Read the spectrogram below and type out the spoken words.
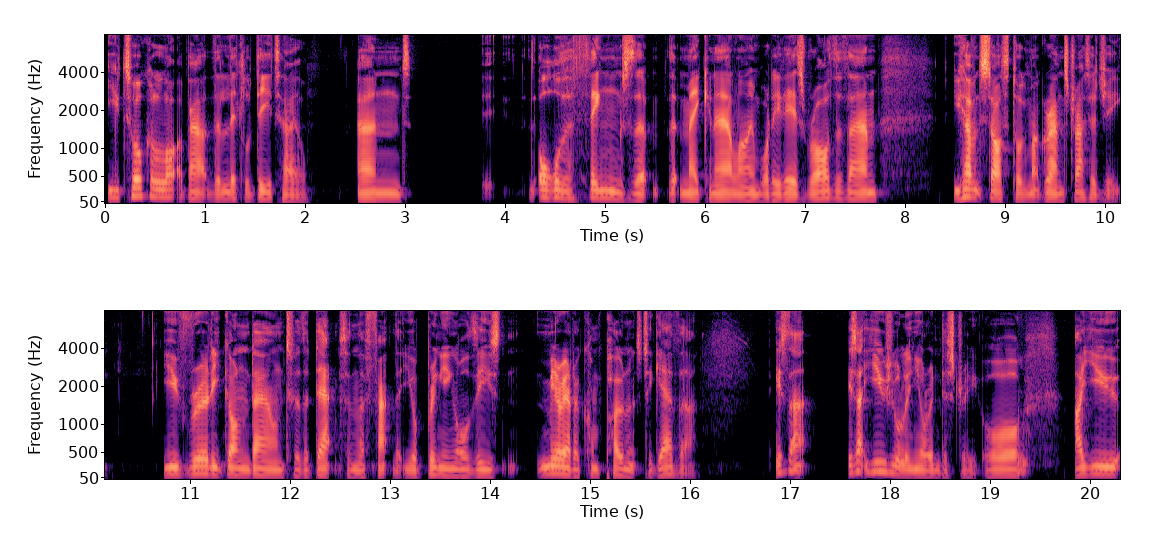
you talk a lot about the little detail and all the things that that make an airline what it is, rather than you haven't started talking about grand strategy. You've really gone down to the depth and the fact that you're bringing all these myriad of components together. Is that is that usual in your industry, or are you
